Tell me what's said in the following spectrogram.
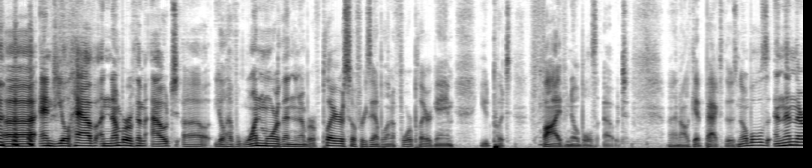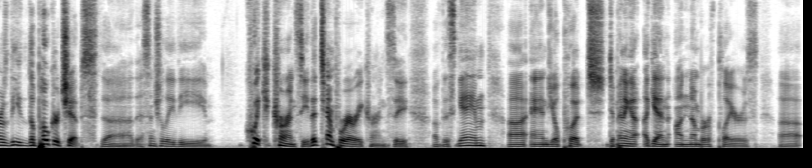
uh, and you'll have a number of them out. Uh, you'll have one more than the number of players. So, for example, in a four-player game, you'd put five nobles out. And I'll get back to those nobles. And then there's the the poker chips, the, the essentially the quick currency, the temporary currency of this game, uh, and you'll put depending on, again on number of players. Uh,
